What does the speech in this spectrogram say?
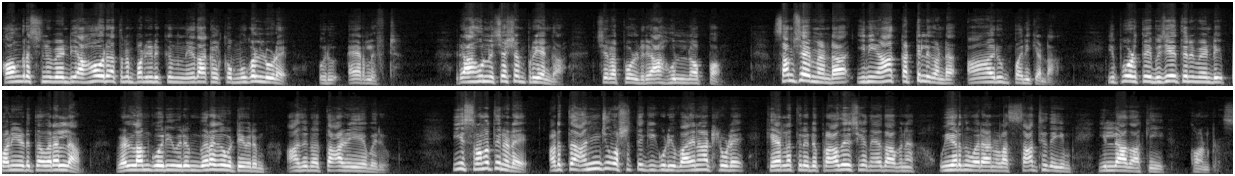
കോൺഗ്രസിന് വേണ്ടി അഹോരാത്രം പണിയെടുക്കുന്ന നേതാക്കൾക്ക് മുകളിലൂടെ ഒരു എയർലിഫ്റ്റ്. രാഹുലിന് ശേഷം പ്രിയങ്ക ചിലപ്പോൾ രാഹുലിനൊപ്പം. സംശയം വേണ്ട ഇനി ആ കട്ടിൽ കണ്ട് ആരും പനിക്കണ്ട. ഇപ്പോഴത്തെ വിജയത്തിന് വേണ്ടി പണിയെടുത്തവരെല്ലാം വെള്ളം കോരിയവരും വിറക് വെട്ടിയവരും അതിന് താഴെയേ വരൂ. ഈ ശ്രമത്തിനിടെ അടുത്ത അഞ്ചു വർഷത്തേക്ക് കൂടി വയനാട്ടിലൂടെ കേരളത്തിലെ ഒരു പ്രാദേശിക നേതാവിന് ഉയർന്നു വരാനുള്ള സാധ്യതയും ഇല്ലാതാക്കി കോൺഗ്രസ്.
